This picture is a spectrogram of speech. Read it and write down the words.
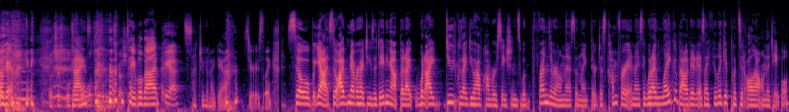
Okay, Let's just we'll Guys. Table, we'll table the discussion. table that. yeah. Such a good idea. Seriously. So, but yeah, so I've never had to use a dating app, but I what I do because I do have conversations with friends around this and like their discomfort and I say what I like about it is I feel like it puts it all out on the table.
